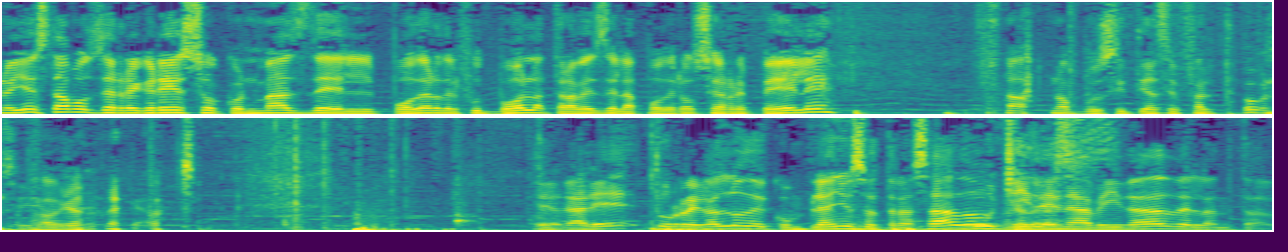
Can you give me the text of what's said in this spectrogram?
Bueno, ya estamos de regreso con más del poder del fútbol a través de la poderosa RPL. Ah, no, pues sí te hace falta uno. Te daré tu regalo de cumpleaños atrasado Muchas y de gracias. Navidad adelantado.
